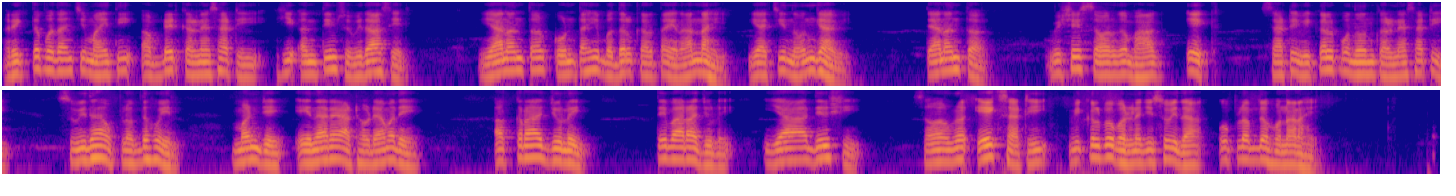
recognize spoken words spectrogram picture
रिक्त पदांची माहिती अपडेट करण्यासाठी ही अंतिम सुविधा असेल. यानंतर कोणताही बदल करता येणार नाही याची नोंद घ्यावी. त्यानंतर विशेष संवर्ग भाग एक साठी विकल्प नोंद करण्यासाठी सुविधा उपलब्ध होईल. म्हणजे येणाऱ्या आठवड्यामध्ये अकरा जुलै ते बारा जुलै या दिवशी संवर्ग एकसाठी विकल्प भरण्याची सुविधा उपलब्ध होणार आहे.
